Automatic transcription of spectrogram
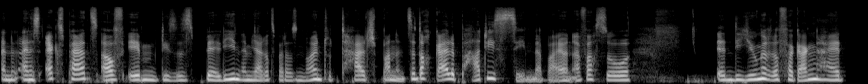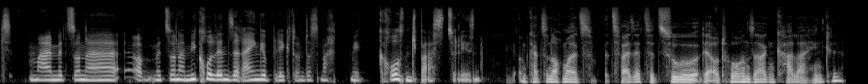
eines Experts auf eben dieses Berlin im Jahre 2009 total spannend. Es sind auch geile Partyszenen dabei und einfach so in die jüngere Vergangenheit mal mit so einer, mit so einer Mikrolinse reingeblickt und das macht mir großen Spaß zu lesen. Und kannst du noch mal zwei Sätze zu der Autorin sagen, Carla Henkel?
